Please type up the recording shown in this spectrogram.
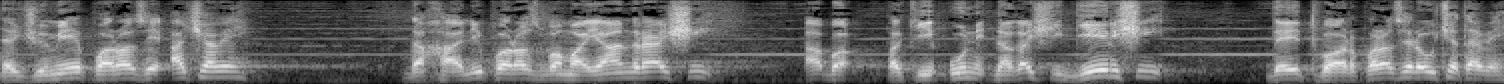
د جمعې په ورځ یې اچوې د خالی په ورځ به میان راشي اب پکې اون دغه شي ګیر شي د اتوار په ورځ یې راوچته وې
